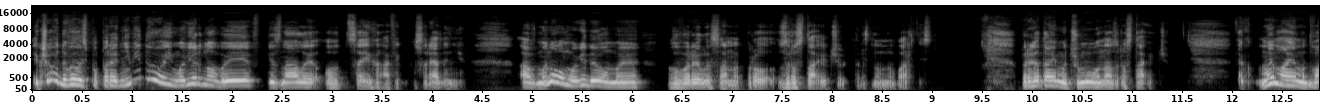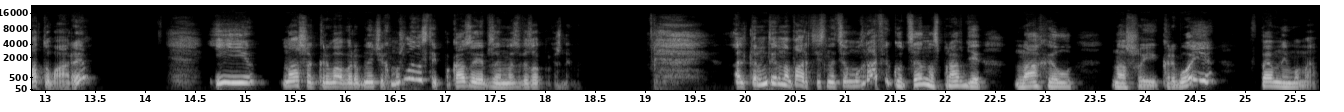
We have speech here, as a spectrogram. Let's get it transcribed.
Якщо ви дивились попереднє відео, ймовірно, ви впізнали оцей графік посередині. А в минулому відео ми говорили саме про зростаючу альтернативну вартість. Пригадаємо, чому вона зростаюча. Так, ми маємо два товари, і наша крива виробничих можливостей показує взаємозв'язок між ними. Альтернативна вартість на цьому графіку це насправді нахил нашої кривої в певний момент.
